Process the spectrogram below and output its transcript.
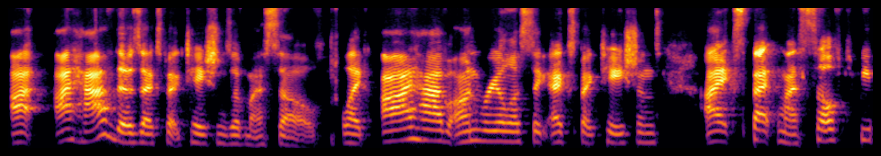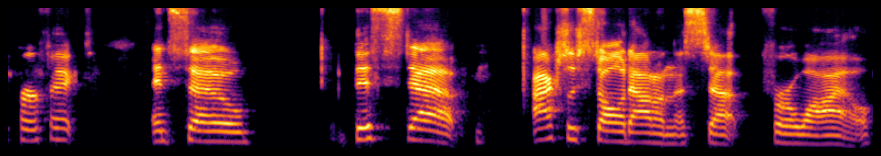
I i have those expectations of myself. Like i have unrealistic expectations. I expect myself to be perfect. And so this step i actually stalled out on this step for a while.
